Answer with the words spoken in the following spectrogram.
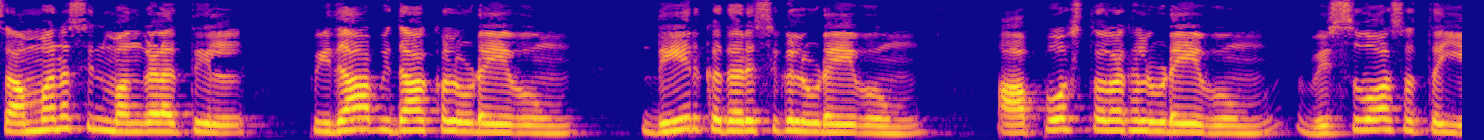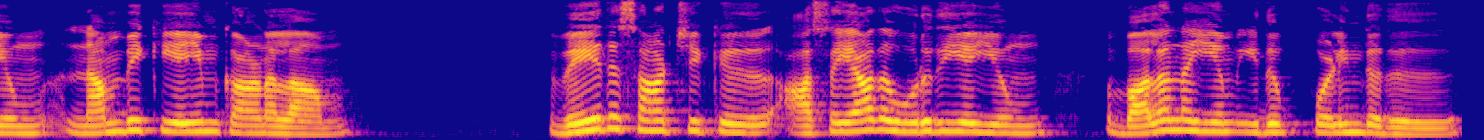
சம்மனசின் மங்களத்தில் பிதா பிதாக்களுடையவும் தீர்க்கதரிசிகளுடையவும் அப்போஸ்தலர்களுடையவும் விசுவாசத்தையும் நம்பிக்கையையும் காணலாம். வேத சாட்சிக்கு அசையாத உறுதியையும் பலனையும் இது பொழிந்தது.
